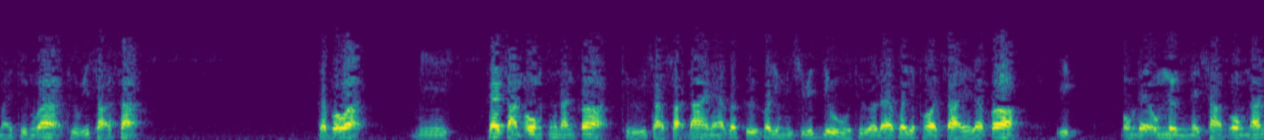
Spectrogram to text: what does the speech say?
หมายถึงว่าถือวิสาสะแต่เพราะว่า มีแค่สามองค์ เท่านั้นก็ถือวิสาสะได้แล้ว ก็คือเขายังมีชีวิตอยู่ ถือแล้วก็จะพอใจแล้วก็อีกองค์ใดองค์หนึ่งในสามองค์นั้น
